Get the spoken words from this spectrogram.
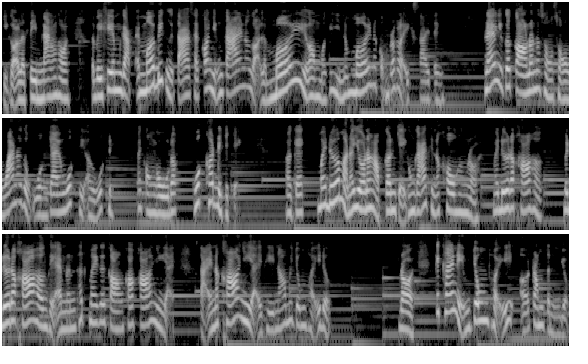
chỉ gọi là tiềm năng thôi. Tại vì khi em gặp, em mới biết người ta sẽ có những cái nó gọi là mới, hiểu không? Mà cái gì nó mới nó cũng rất là exciting. Nếu như cái con đó nó sồn sồn quá, nó tụt quần cho em quất thì ờ, ừ quất đi. Mấy con ngu đó quất hết đi cho chị. Ok, mấy đứa mà nó vô nó học kênh chị con gái thì nó khôn hơn rồi. Mấy đứa đó khó hơn. Mấy đứa đó khó hơn thì em nên thích mấy cái con khó khó như vậy. Tại nó khó như vậy thì nó mới chung thủy được. Rồi, cái khái niệm chung thủy ở trong tình dục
